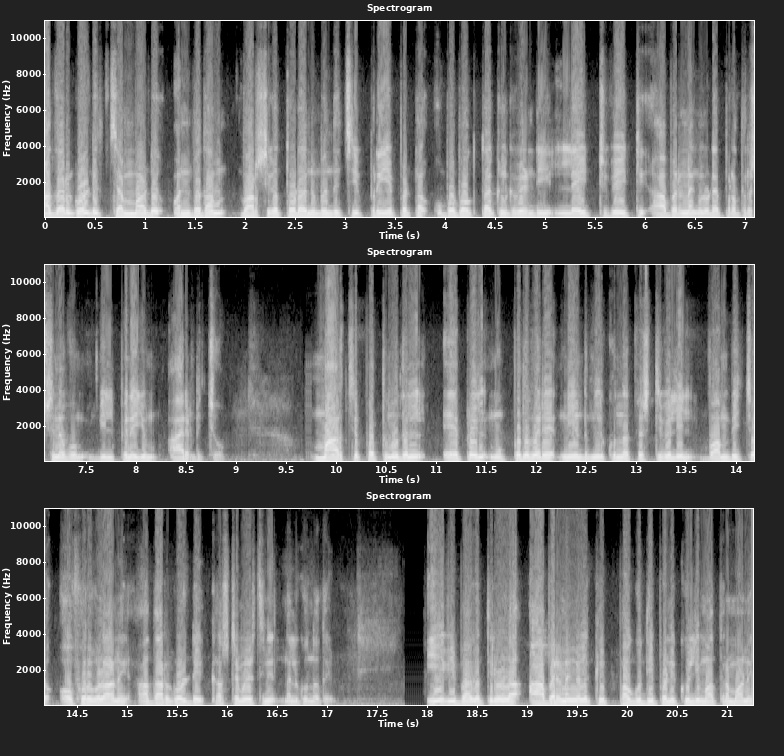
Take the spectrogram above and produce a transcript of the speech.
ആധാർ ഗോൾഡ് ചെമ്മാട് ഒൻപതാം വാർഷികത്തോടനുബന്ധിച്ച് പ്രിയപ്പെട്ട ഉപഭോക്താക്കൾക്ക് വേണ്ടി ലൈറ്റ് വെയ്റ്റ് ആഭരണങ്ങളുടെ പ്രദർശനവും വിൽപ്പനയും ആരംഭിച്ചു. മാർച്ച് പത്ത് മുതൽ ഏപ്രിൽ മുപ്പത് വരെ നീണ്ടു നിൽക്കുന്ന ഫെസ്റ്റിവലിൽ വമ്പിച്ച ഓഫറുകളാണ് ആധാർ ഗോൾഡ് കസ്റ്റമേഴ്സിന് നൽകുന്നത്. ഈ വിഭാഗത്തിലുള്ള ആഭരണങ്ങൾക്ക് പകുതി പണിക്കൂലി മാത്രമാണ്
